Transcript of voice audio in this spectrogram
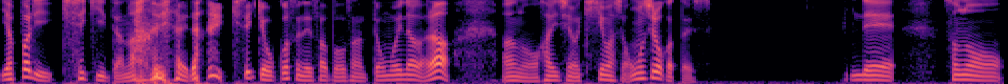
やっぱり奇跡だな みたいな、奇跡を起こすね、佐藤さんって思いながら、あの、配信は聞きました。面白かったです。で、その、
